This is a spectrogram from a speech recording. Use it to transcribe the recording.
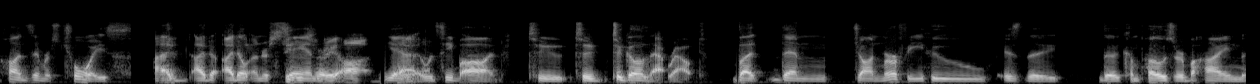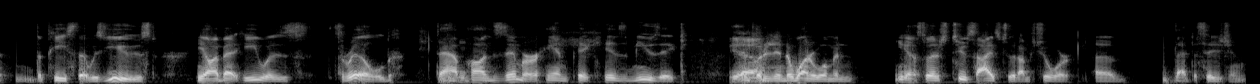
Hans Zimmer's choice, I, I, I don't understand. very odd. Yeah, yeah, it would seem odd to to to go that route. But then John Murphy, who is the the composer behind the piece that was used, you know, I bet he was thrilled to have. Hans Zimmer handpick his music yeah. and put it into Wonder Woman. You know, so there's two sides to it, I'm sure, of that decision.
